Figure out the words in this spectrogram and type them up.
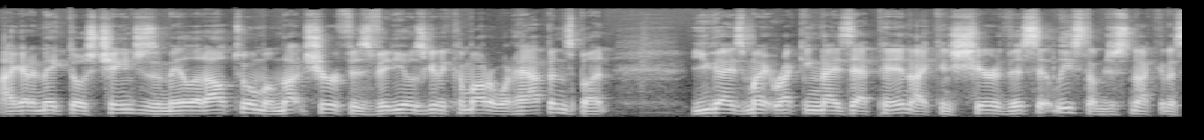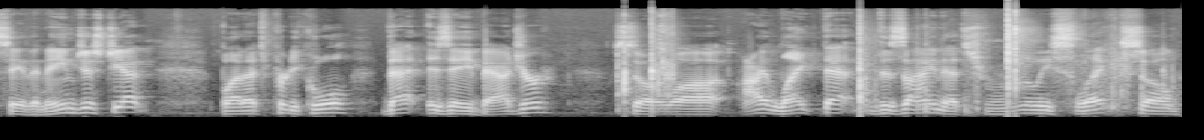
I got to make those changes and mail it out to him. I'm not sure if his video is going to come out or what happens, but you guys might recognize that pin. I can share this at least. I'm just not going to say the name just yet, but that's pretty cool. That is a Badger. So uh, I like that design. That's really slick. So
